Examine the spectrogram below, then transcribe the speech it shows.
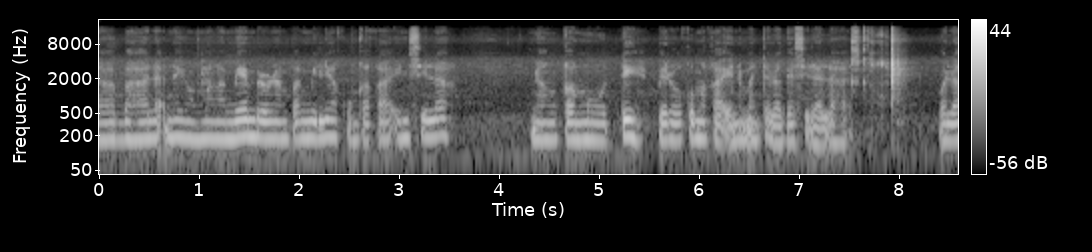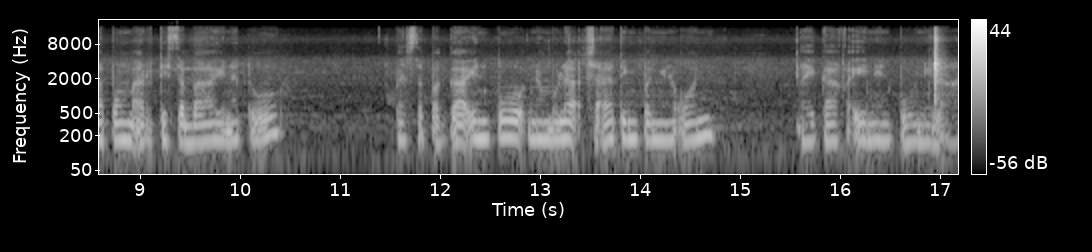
ah, bahala na yung mga membro ng pamilya kung kakain sila ng kamote. Pero kumakain naman talaga sila lahat. Wala pong maarte sa bahay na to. Basta pagkain po na mula sa ating Panginoon ay kakainin po nila.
